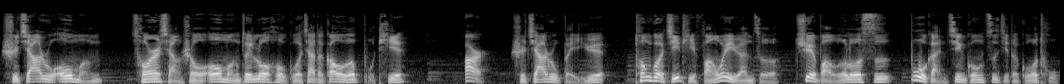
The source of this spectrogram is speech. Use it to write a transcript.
是加入欧盟，从而享受欧盟对落后国家的高额补贴；二是加入北约，通过集体防卫原则，确保俄罗斯不敢进攻自己的国土。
